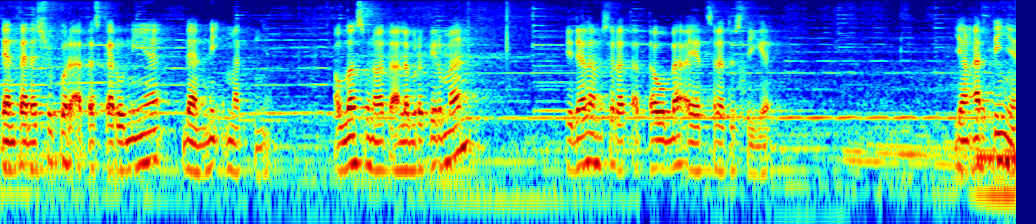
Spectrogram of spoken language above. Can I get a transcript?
dan tanda syukur atas karunia dan nikmatnya. Allah SWT berfirman di dalam surat At-Taubah ayat 103 yang artinya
